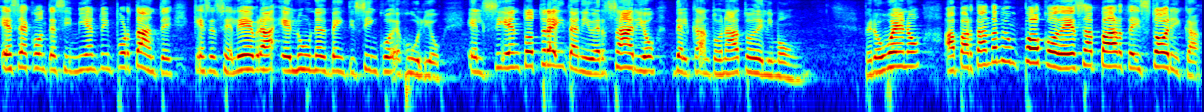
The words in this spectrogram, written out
ese acontecimiento importante que se celebra el lunes 25 de julio, el 130 aniversario del Cantonato de Limón. Pero bueno, apartándome un poco de esa parte histórica,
